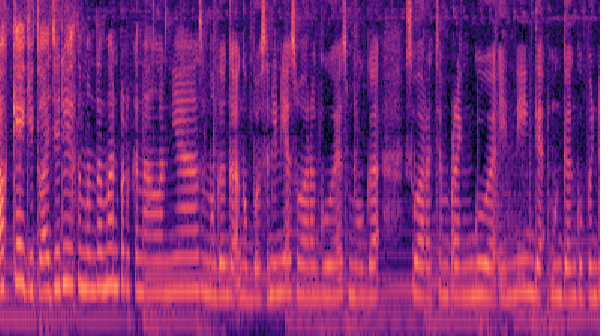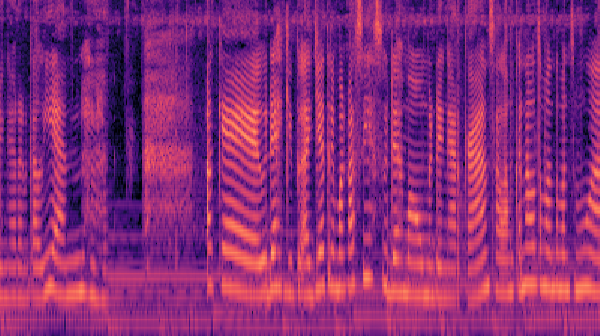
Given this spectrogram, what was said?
Oke gitu aja deh teman-teman perkenalannya Semoga gak ngebosenin ya suara gue Semoga suara cempreng gue ini gak mengganggu pendengaran kalian Oke, udah gitu aja. Terima kasih sudah mau mendengarkan. Salam kenal teman-teman semua.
